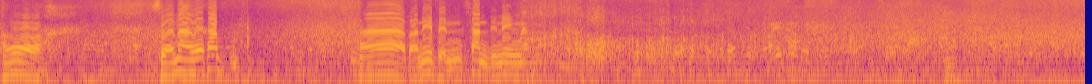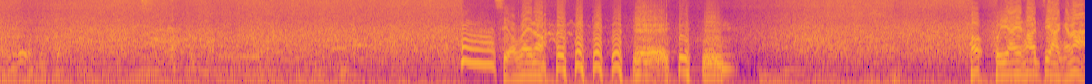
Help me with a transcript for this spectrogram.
โอ้สวยมากเลยครับอ่าตอนนี้เป็นชั้นทีนึ่งนะเสียวไปเนาะเฮ้ยผู้ใหญ่ทอดเจียงเห็นป่ะ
